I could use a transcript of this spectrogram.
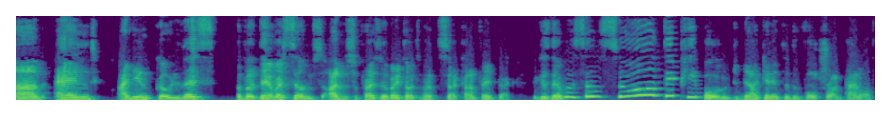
Um, and I didn't go to this, but there were some. I'm surprised nobody talked about SACON feedback because there were some salty people who did not get into the Voltron panel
